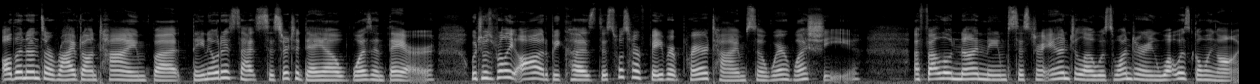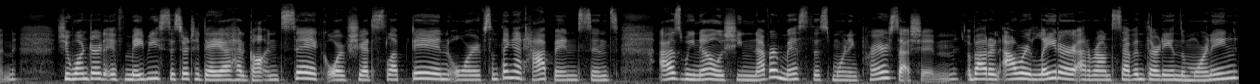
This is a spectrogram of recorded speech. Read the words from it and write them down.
All the nuns arrived on time, but they noticed that Sister Tadea wasn't there, which was really odd because this was her favorite prayer time, so where was she? A fellow nun named Sister Angela was wondering what was going on. She wondered if maybe Sister Tadea had gotten sick or if she had slept in or if something had happened since, as we know, she never missed this morning prayer session. About an hour later at around 7:30 in the morning,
